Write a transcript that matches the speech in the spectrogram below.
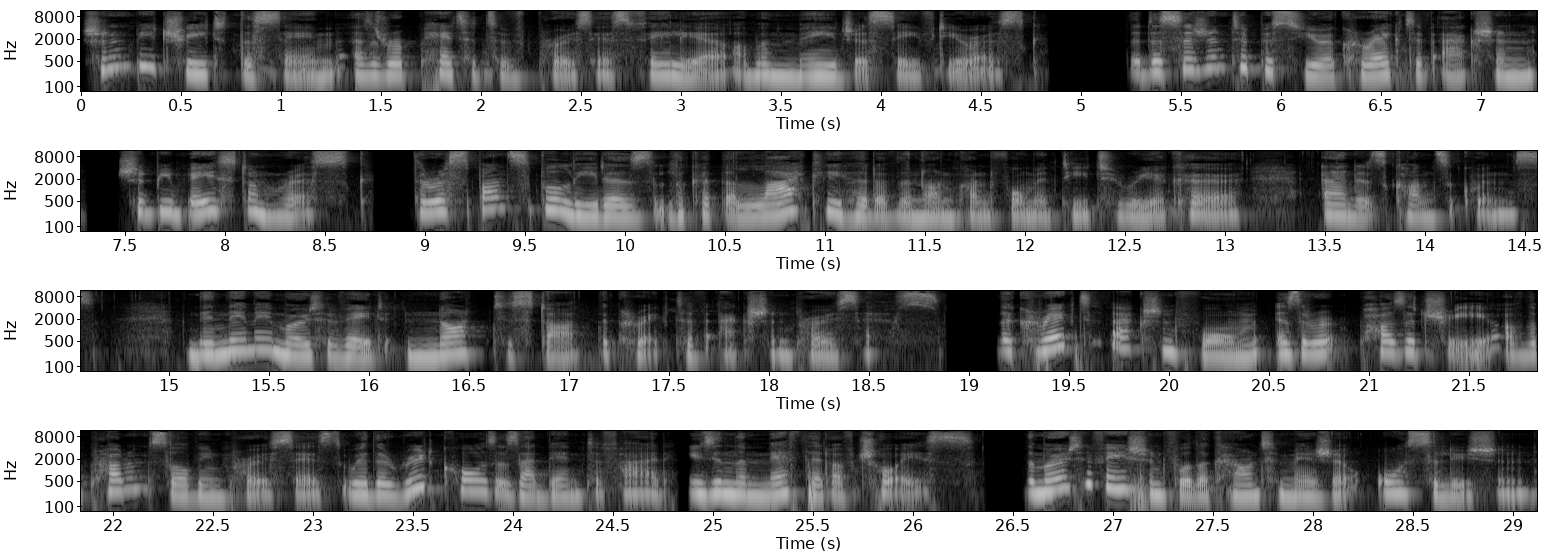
shouldn't be treated the same as a repetitive process failure of a major safety risk. The decision to pursue a corrective action should be based on risk. The responsible leaders look at the likelihood of the nonconformity to reoccur and its consequence. Then they may motivate not to start the corrective action process. The corrective action form is a repository of the problem solving process where the root cause is identified using the method of choice. The motivation for the countermeasure or solution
